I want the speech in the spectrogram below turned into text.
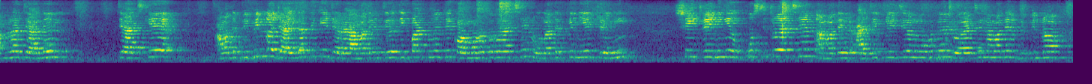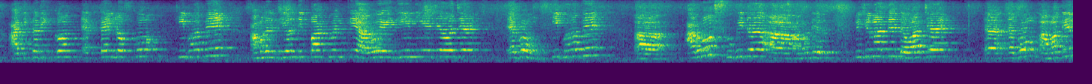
আপনারা জানেন যে আজকে আমাদের বিভিন্ন জায়গা থেকে যারা আমাদের জেল ডিপার্টমেন্টে কর্মরত রয়েছেন ওনাদেরকে নিয়ে ট্রেনিং সেই ট্রেনিংয়ে উপস্থিত রয়েছেন আমাদের আইজি প্রিজিয়ন মহোদয়, রয়েছেন আমাদের বিভিন্ন আধিকারিকগণ। একটাই লক্ষ্য, কীভাবে আমাদের জেল ডিপার্টমেন্টকে আরও এগিয়ে নিয়ে যাওয়া যায় এবং কীভাবে আরও সুবিধা আমাদের প্রিজনারদের দেওয়া যায় এবং আমাদের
